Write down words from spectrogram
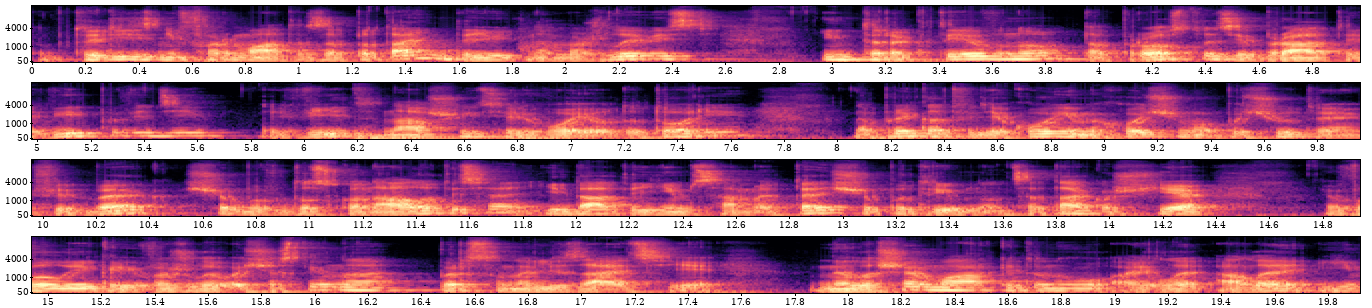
Тобто різні формати запитань дають нам можливість інтерактивно та просто зібрати відповіді від нашої цільової аудиторії, наприклад, від якої ми хочемо почути фідбек, щоб вдосконалитися і дати їм саме те, що потрібно. Це також є велика і важлива частина персоналізації не лише маркетингу, але, але і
